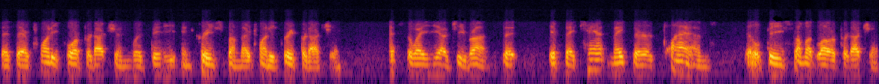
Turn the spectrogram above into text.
that their 24 production would be increased from their 23 production. That's the way EOG runs. That if they can't make their plans, it'll be somewhat lower production.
